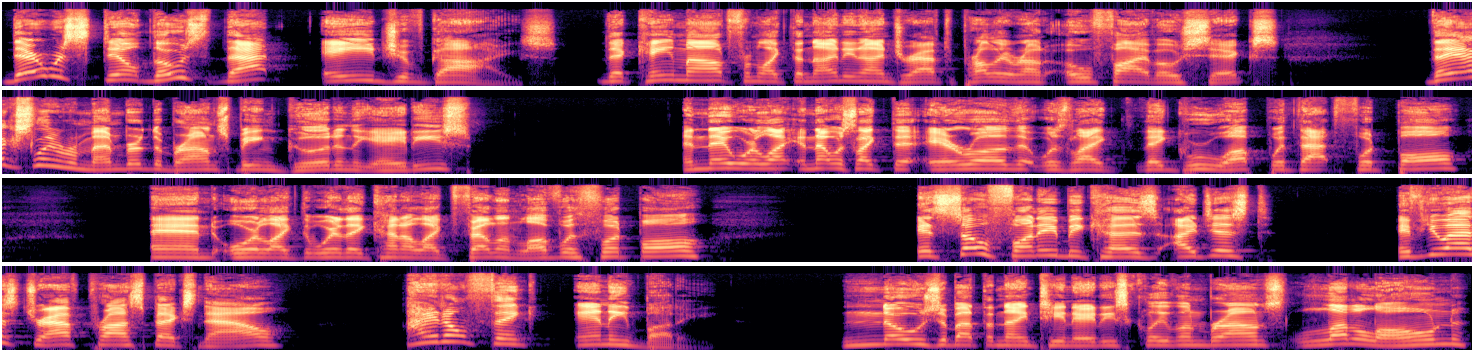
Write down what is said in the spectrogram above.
There was still those that age of guys that came out from like the 99 draft, probably around 05, 06. They actually remembered the Browns being good in the 80s. And they were like, and that was like the era that was like they grew up with that football and or like where they kind of like fell in love with football. It's so funny because I just if you ask draft prospects now, I don't think anybody knows about the 1980s Cleveland Browns, let alone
